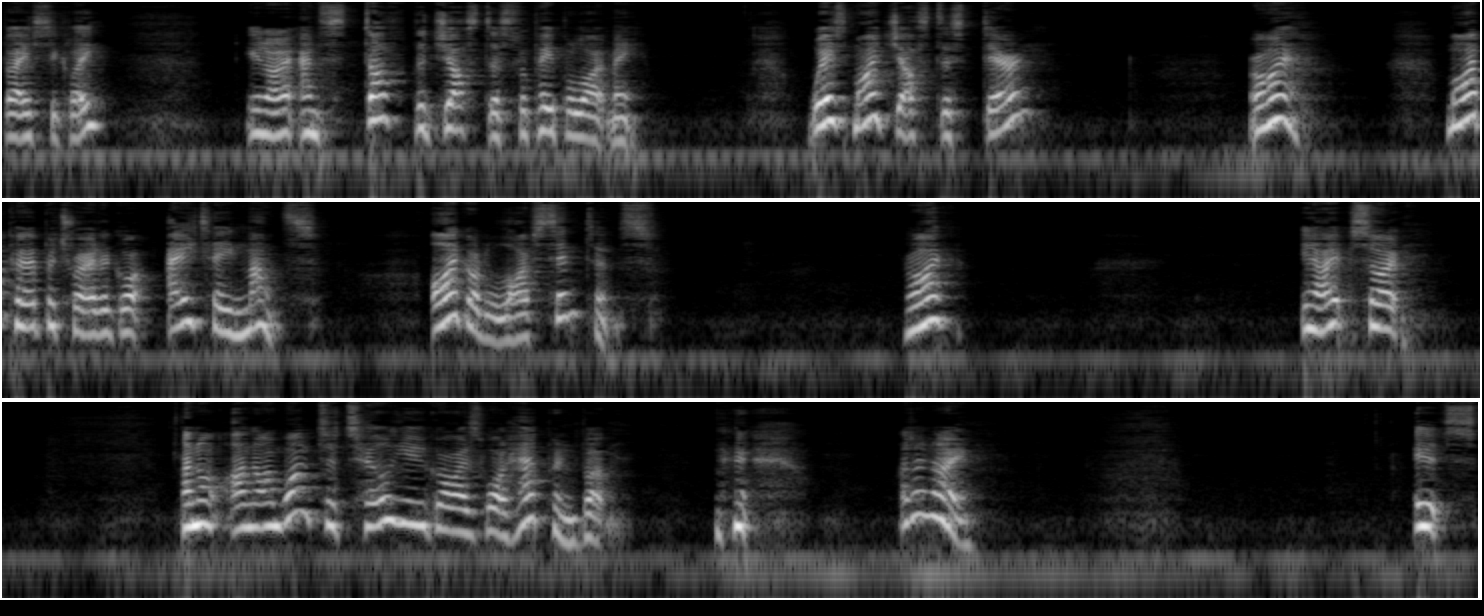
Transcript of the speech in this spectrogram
basically. You know, and stuff the justice for people like me. Where's my justice, Derryn? Right? My perpetrator got 18 months. I got a life sentence. Right? You know, so... And I, and I want to tell you guys what happened, but I don't know. It's,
